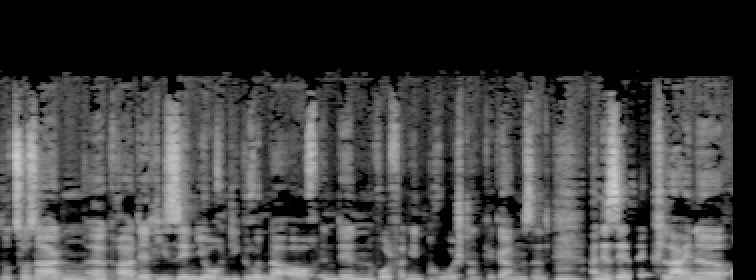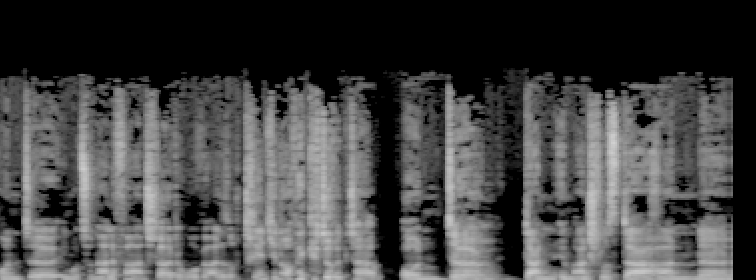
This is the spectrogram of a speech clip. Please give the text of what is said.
sozusagen äh, gerade die Senioren, die Gründer auch in den wohlverdienten Ruhestand gegangen sind. Hm. Eine sehr, sehr kleine und äh, emotionale Veranstaltung, wo wir alle so Tränchen auch weggedrückt haben. Und äh, dann im Anschluss daran äh,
